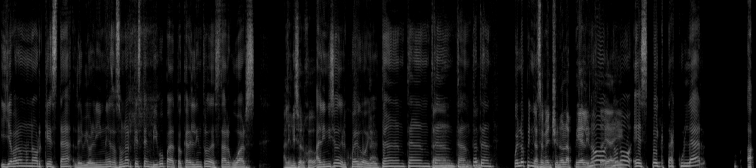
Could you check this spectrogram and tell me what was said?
y llevaron una orquesta de violines, o sea, una orquesta en vivo para tocar el intro de Star Wars Al inicio del juego. al inicio del juego y el tan, tan, tan, tan, tan, tan. Fue el opening. Ya se me enchinó la piel y no, no, estoy ahí. no, no, espectacular. Ah,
